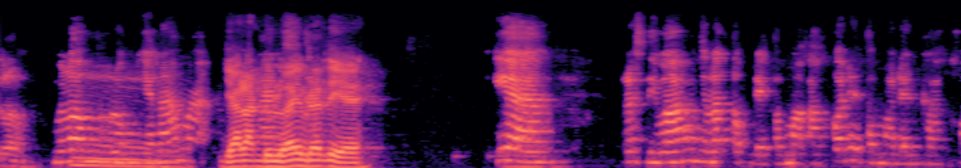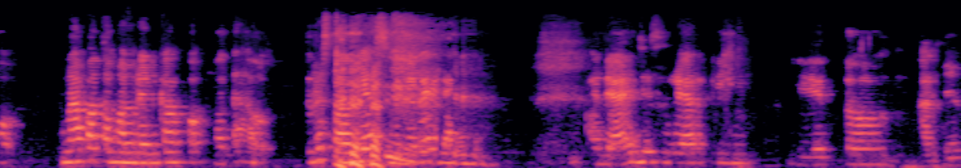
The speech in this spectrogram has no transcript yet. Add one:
belum belum Hmm. belum punya nama. Jalan dulu aja berarti ya. Iya. Terus Diwang nyeletuk deh Toma Kako deh Toma dan Kako. Kenapa Toma dan Kako? Gak tahu. Terus tahu ya sebenarnya ada, ada aja sebenarnya artinya gitu. artinya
